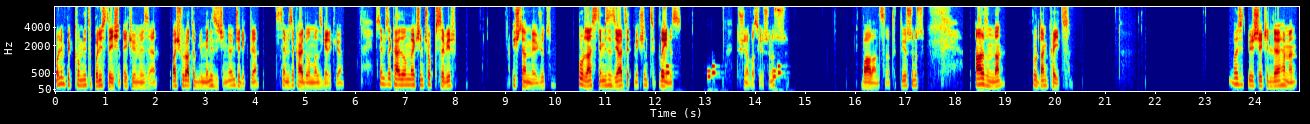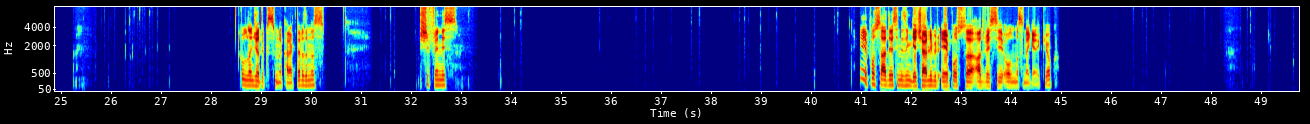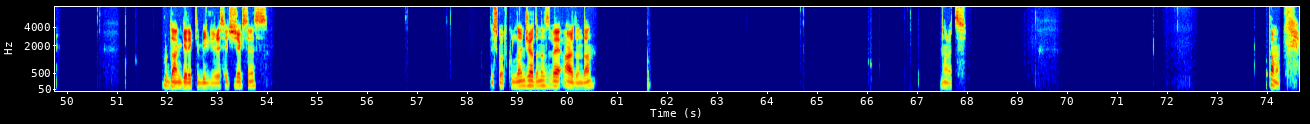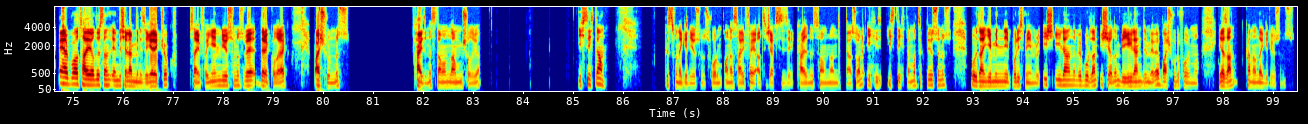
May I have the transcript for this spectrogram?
Olympic Community Police Station ekibimize başvuru atabilmeniz için öncelikle sitemize kaydolmanız gerekiyor. Sitemize kaydolmak için çok kısa bir işlem mevcut. Buradan sitemizi ziyaret etmek için tıklayınız tuşuna basıyorsunuz. Bağlantısına tıklıyorsunuz. Ardından buradan kayıt. Basit bir şekilde hemen kullanıcı adı kısmına karakter adınız, şifreniz, e-posta adresinizin geçerli bir e-posta adresi olmasına gerek yok. Buradan gerekli bilgileri seçeceksiniz. Discord kullanıcı adınız ve ardından Evet. Tamam. Eğer bu hatayı alırsanız endişelenmenize gerek yok. Sayfayı yeniliyorsunuz ve direkt olarak başvurunuz kaydınız tamamlanmış oluyor. İstihdam kısmına geliyorsunuz. Forum ana sayfaya atacak sizi kaydınız tamamlandıktan sonra İh- istihdama tıklıyorsunuz. Buradan yeminli polis memuru iş ilanı ve buradan işe alım bilgilendirme ve başvuru formu yazan kanalına giriyorsunuz.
